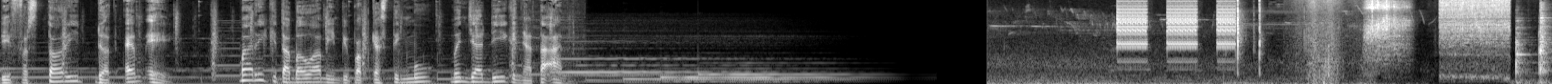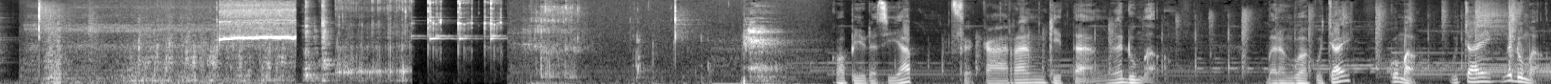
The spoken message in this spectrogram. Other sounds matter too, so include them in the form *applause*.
di firststory.me. Mari kita bawa mimpi podcastingmu menjadi kenyataan. Kopi udah siap, sekarang kita ngedumal. Barang gua kucai, kumal, kucai, ngedumal.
